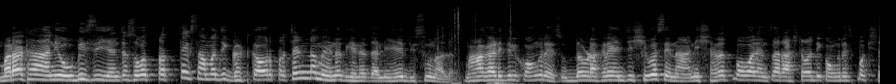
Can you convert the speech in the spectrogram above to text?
मराठा आणि ओबीसी यांच्यासोबत प्रत्येक सामाजिक घटकावर प्रचंड मेहनत घेण्यात आली हे दिसून आलं. महाआघाडीतील काँग्रेस उद्धव ठाकरे यांची शिवसेना आणि शरद पवार यांचा राष्ट्रवादी काँग्रेस पक्ष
